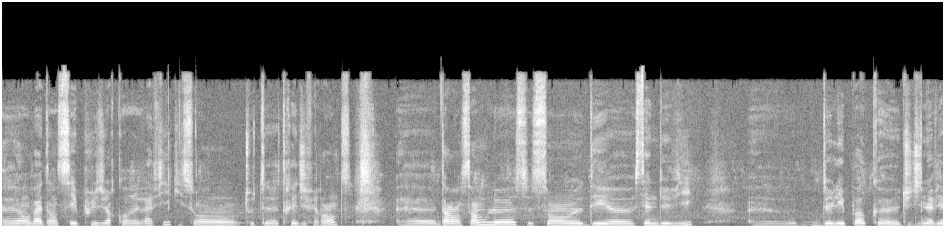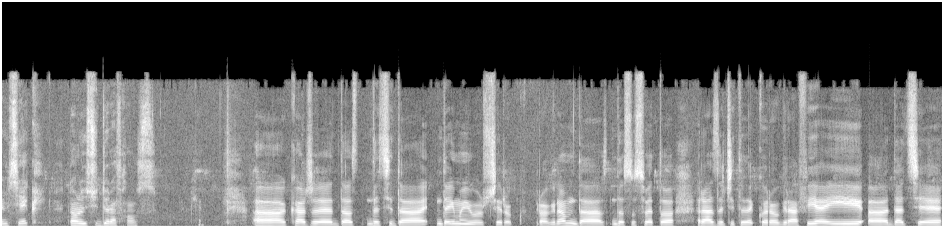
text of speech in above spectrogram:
Euh, on va danser plusieurs chorégraphies qui sont toutes euh, très différentes. Euh, dans l'ensemble, ce sont des euh, scènes de vie euh, de l'époque euh, du 19e siècle dans le sud de la France. A, kaže da, da će da, da imaju širok program, da, da su sve to različite koreografije i da će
